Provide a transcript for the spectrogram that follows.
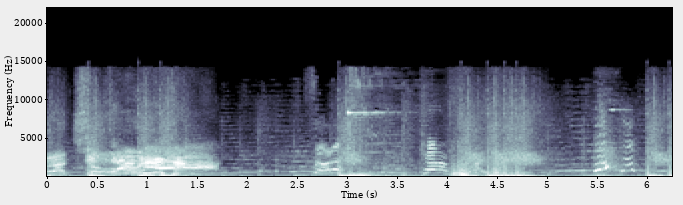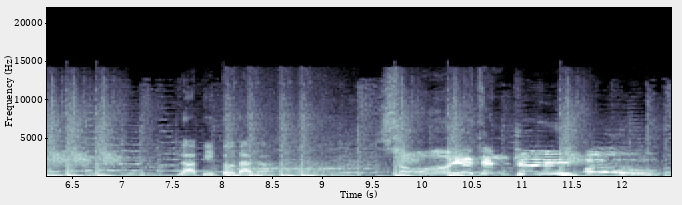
ラピッドダガー昇竜拳 KO!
